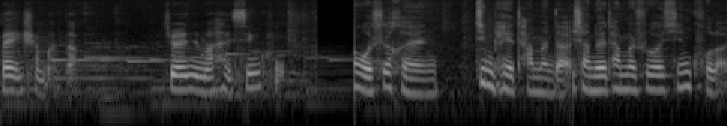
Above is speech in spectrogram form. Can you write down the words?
备什么的，觉得你们很辛苦。我是很敬佩他们的，想对他们说辛苦了。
